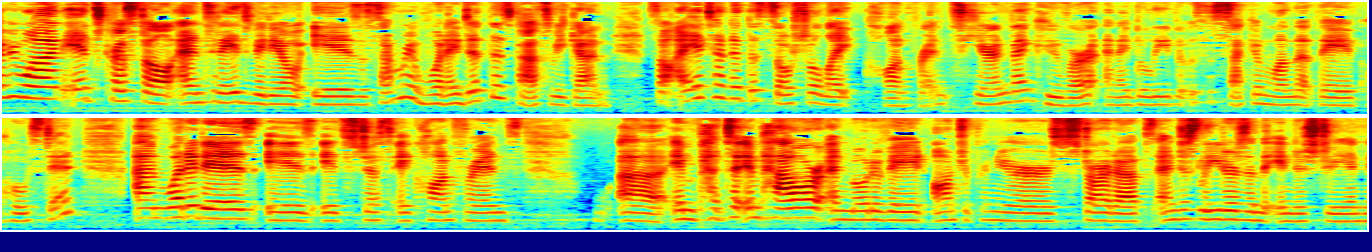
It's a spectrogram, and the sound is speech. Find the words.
everyone, it's Chrystal and today's video is a summary of what I did this past weekend. So I attended the SociaLIGHT Conference here in Vancouver and I believe it was the second one that they've hosted. And what it is, is it's just a conference uh, to empower and motivate entrepreneurs, startups, and just leaders in the industry. And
